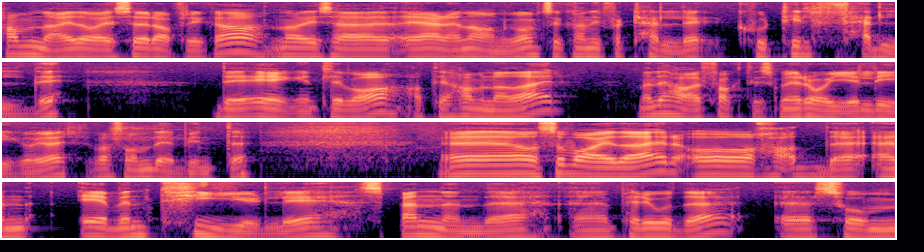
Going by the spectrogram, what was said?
havna jeg da i Sør-Afrika. Når jeg sier gjerne en annen gang, så kan jeg fortelle hvor tilfeldig det egentlig var at jeg havna der. Men det har faktisk med Royal League å gjøre. Det var sånn det begynte. Eh, og så var jeg der og hadde en eventyrlig spennende eh, periode eh, som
